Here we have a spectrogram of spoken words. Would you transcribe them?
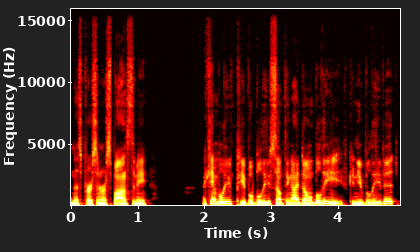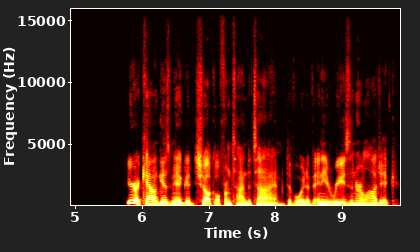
And this person responds to me, I can't believe people believe something I don't believe. Can you believe it? Your account gives me a good chuckle from time to time, devoid of any reason or logic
